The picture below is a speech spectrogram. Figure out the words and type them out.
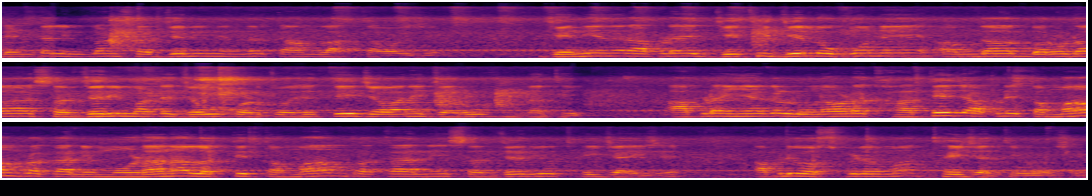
ડેન્ટલ ઇમ્પ્લાન્ટ સર્જરીની અંદર કામ લાગતા હોય છે. જેની અંદર આપણે જેથી જે લોકોને અમદાવાદ બરોડા સર્જરી માટે જવું પડતું હોય છે, તે જવાની જરૂર નથી. આપણે અહીંયા આગળ લુણાવાડા ખાતે જ આપણે તમામ પ્રકારની, મોઢાના લગતી તમામ પ્રકારની સર્જરીઓ થઈ જાય છે. આપણી હોસ્પિટલમાં થઈ જતી હોય છે.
